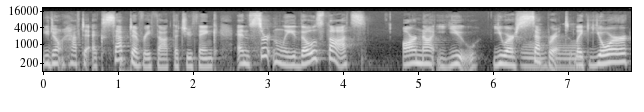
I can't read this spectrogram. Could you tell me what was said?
you don't have to accept every thought that you think, and certainly those thoughts are not you. You are separate. Mm-hmm. Like your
